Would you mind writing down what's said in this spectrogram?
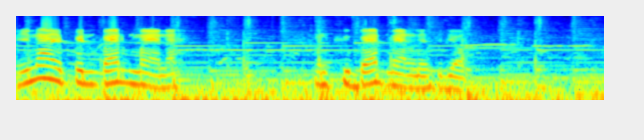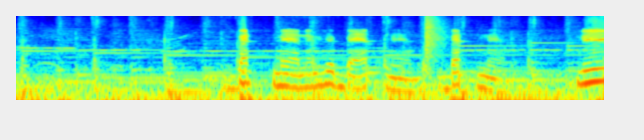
นี่น่าจะเป็นแบทแมนนะ มันคือแบทแมนเลยทีเดียว แบทแมนนะไม่ใช่แบทแมน แบทแมน นี่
